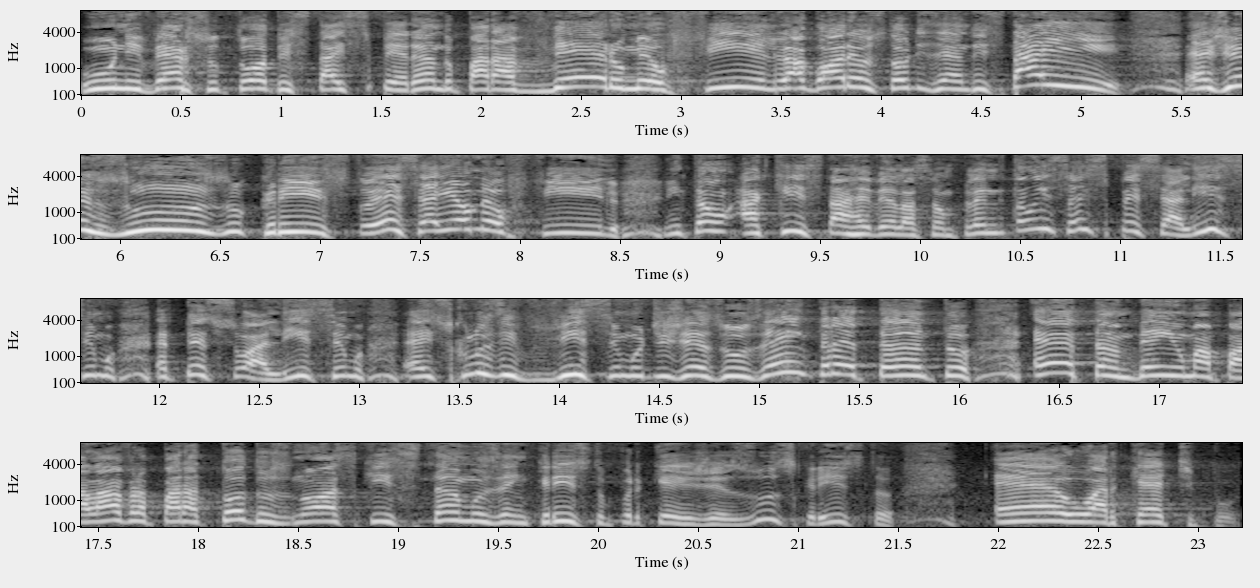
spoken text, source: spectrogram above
o universo todo está esperando para ver o meu filho. Agora eu estou dizendo: está aí, é Jesus o Cristo. Esse aí é o meu filho. Então aqui está a revelação plena. Então isso é especialíssimo, é pessoalíssimo, é exclusivíssimo de Jesus. Entretanto, é também uma palavra para todos nós que estamos em Cristo, porque Jesus Cristo é o arquétipo.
